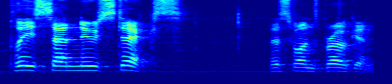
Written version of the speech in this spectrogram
Please send new sticks. This one's broken.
